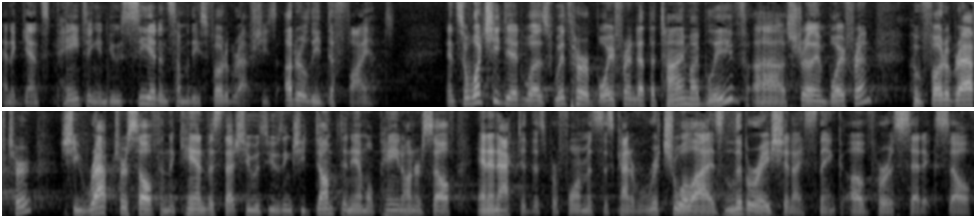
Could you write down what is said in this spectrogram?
and against painting. And you see it in some of these photographs. She's utterly defiant. And so, what she did was, with her boyfriend at the time, I believe, uh, Australian boyfriend, who photographed her, she wrapped herself in the canvas that she was using. She dumped enamel paint on herself and enacted this performance, this kind of ritualized liberation, I think, of her aesthetic self.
